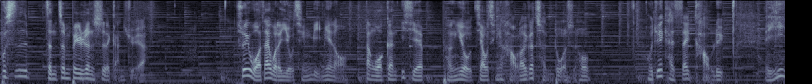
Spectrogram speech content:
不是真正被认识的感觉啊。所以我在我的友情里面哦，当我跟一些朋友交情好到一个程度的时候，我就会开始在考虑，诶，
